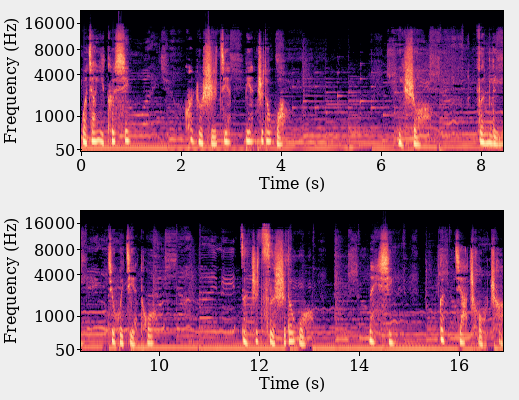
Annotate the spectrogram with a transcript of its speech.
我将一颗心困入时间编织的网。你说，分离就会解脱，怎知此时的我，内心更加惆怅。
